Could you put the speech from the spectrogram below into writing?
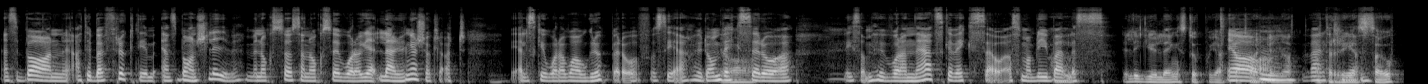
ens barn, att det bär frukt i ens barns liv. Men också, sen också i våra lärjungar såklart. Vi älskar ju våra wow-grupper och får se hur de ja. växer och liksom hur våra nät ska växa. Och, alltså man blir ju ja. Det ligger ju längst upp på hjärtat ja. Att, att, resa upp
